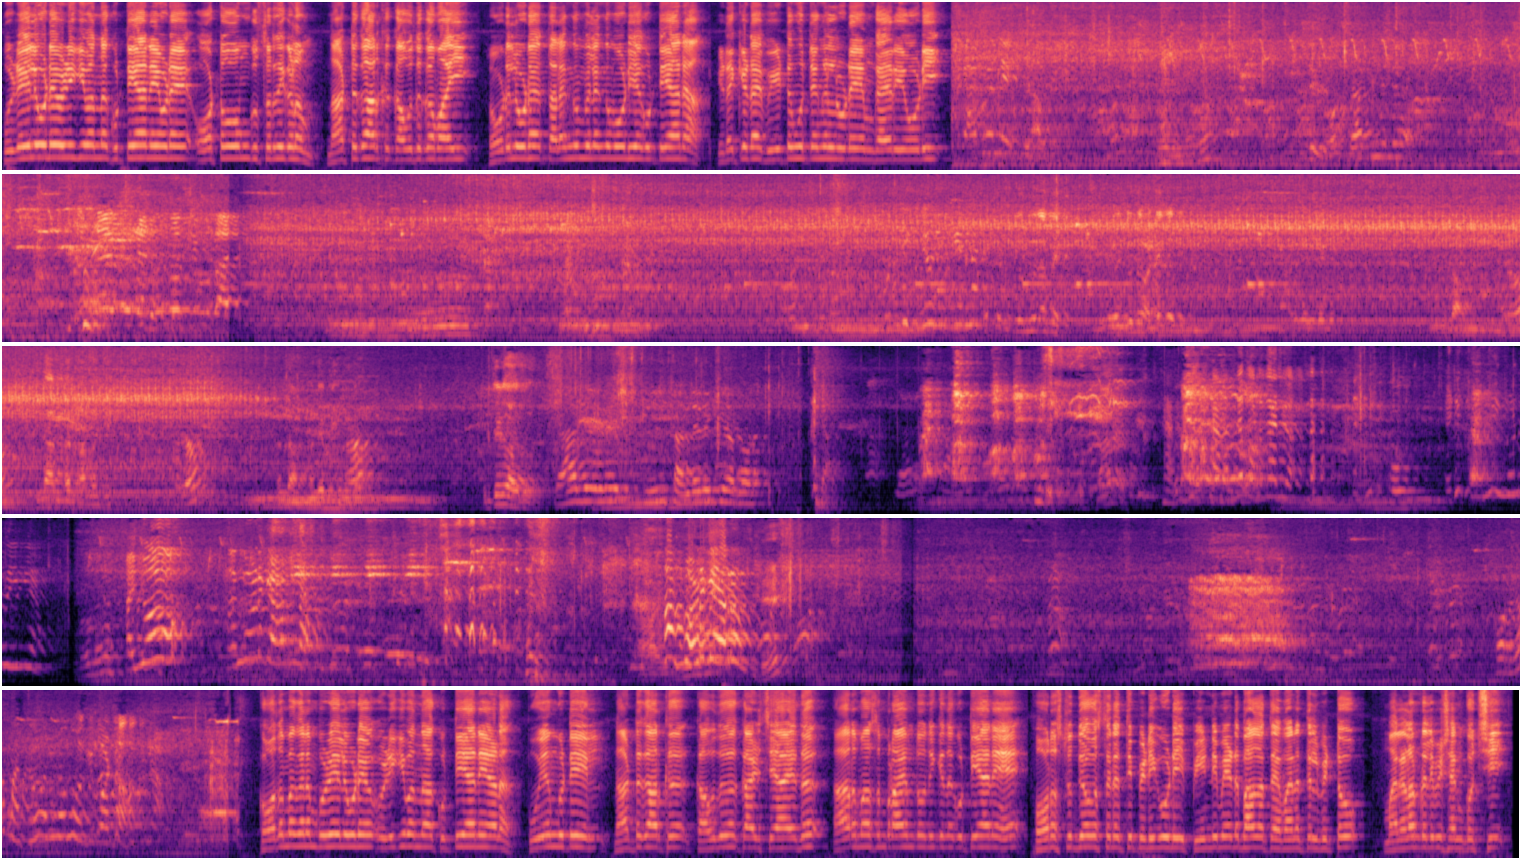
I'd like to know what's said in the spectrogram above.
പുഴയിലൂടെ ഒഴുകി വന്ന കുട്ടിയാനയുടെ ഓട്ടവും കുസൃതികളും നാട്ടുകാർക്ക് കൗതുകമായി. റോഡിലൂടെ തലങ്ങും വിലങ്ങും ഓടിയ കുട്ടിയാന ഇടയ്ക്കിടെ വീട്ടുമുറ്റങ്ങളിലൂടെയും കയറി ഓടി. ഇതൊന്നുമില്ലേ. വണ്ടിക്കത് എന്താ കാത്തു ഞാൻ ഇവിടെ ഈ കണ്ടയിലേക്ക് വന്നോളെ അയ്യോ അങ്ങോട്ട് കേറില്ല അങ്ങോട്ട് കേറും. കോതമംഗലം പുഴയിലൂടെ ഒഴുകി വന്ന കുട്ടിയാനയാണ് പൂയംകുട്ടിയിൽ നാട്ടുകാർക്ക് കൗതുക കാഴ്ചയായത്. ആറുമാസം പ്രായം തോന്നിക്കുന്ന കുട്ടിയാനയെ ഫോറസ്റ്റ് ഉദ്യോഗസ്ഥരെത്തി പിടികൂടി പീണ്ടിമേട് ഭാഗത്തെ വനത്തിൽ വിട്ടു. മലയാളം ടെലിവിഷൻ കൊച്ചി.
